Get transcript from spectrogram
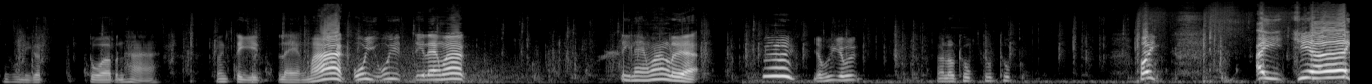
นี่พวกนี้ก็ตัวปัญหา มันตีแรงมาก อุ้ยอุ้ยตีแรงมาก ตีแรงมากเลยอะเฮ้ยอย่าพึ่งอย่าพึ่งเราทุบทุบทุบเฮ้ย ไอ้เชี่ยเอ้ย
